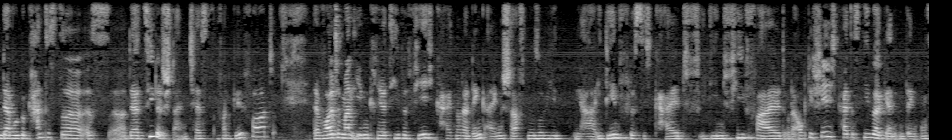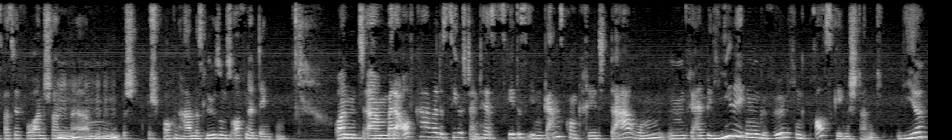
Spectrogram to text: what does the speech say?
der wohl bekannteste ist äh, der Ziegelstein-Test von Guilford. Da wollte man eben kreative Fähigkeiten oder Denkeigenschaften sowie ja, Ideenflüssigkeit, Ideenvielfalt oder auch die Fähigkeit des divergenten Denkens, was wir vorhin schon mhm, ähm, mhm, mhm. bes besprochen haben, das lösungsoffene Denken. Und ähm, bei der Aufgabe des Ziegelsteintests geht es eben ganz konkret darum, für einen beliebigen, gewöhnlichen Gebrauchsgegenstand, hier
